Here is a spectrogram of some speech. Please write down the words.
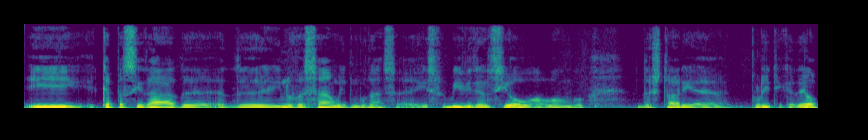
e capacidade de inovação e de mudança. Isso me evidenciou ao longo da história política dele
